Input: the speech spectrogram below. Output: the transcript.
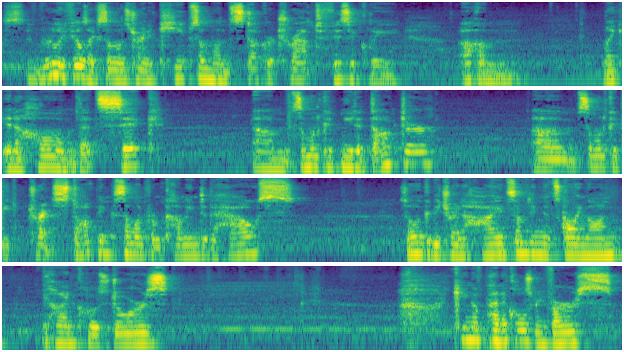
it really feels like someone's trying to keep someone stuck or trapped physically. Um, like in a home that's sick. Um, someone could need a doctor. Um, someone could be trying stopping someone from coming to the house. Someone could be trying to hide something that's going on behind closed doors. King of Pentacles reverse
